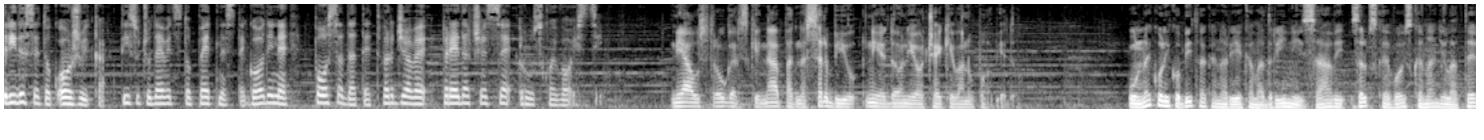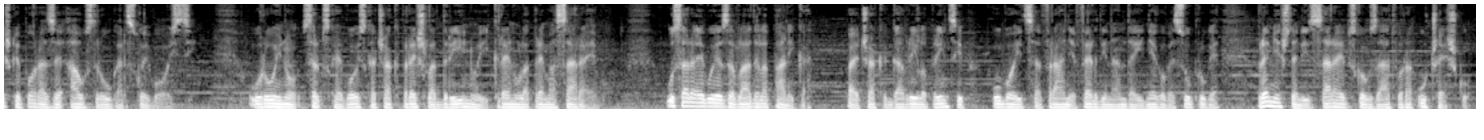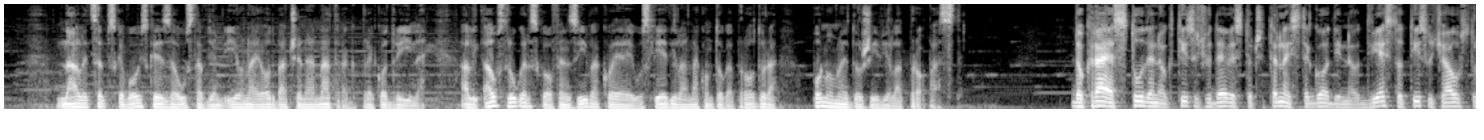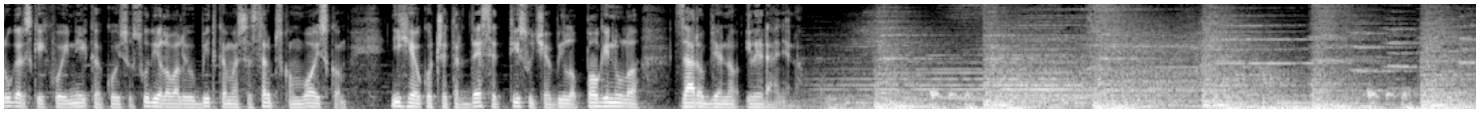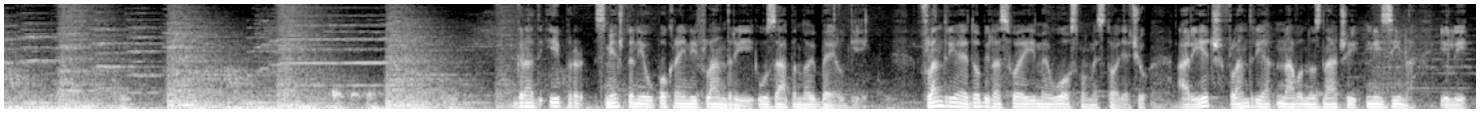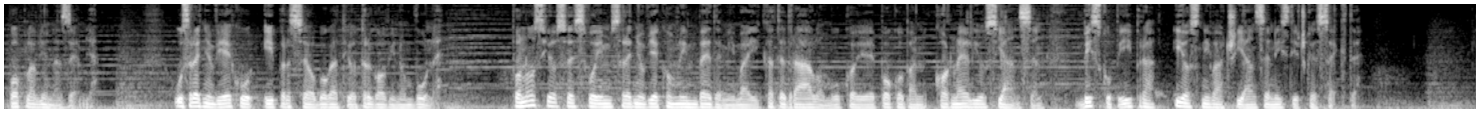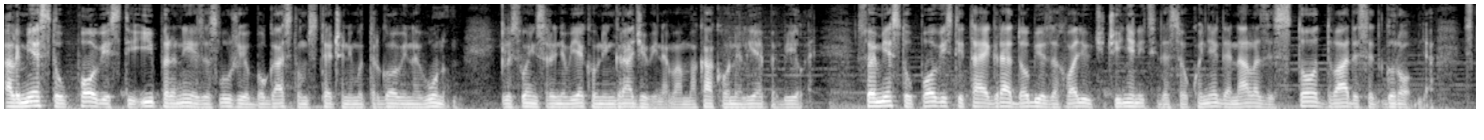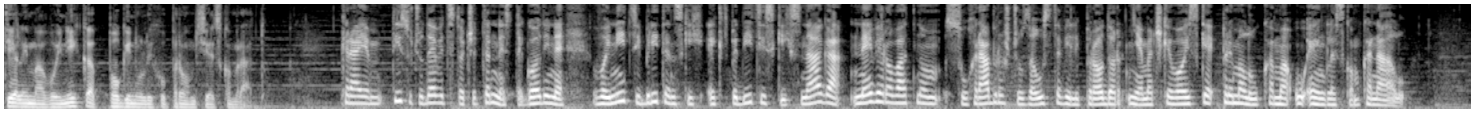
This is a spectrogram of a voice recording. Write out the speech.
30. ožujka 1915. godine posada te tvrđave predaće se ruskoj vojsci. Ni austrougarski napad na Srbiju nije donio očekivanu pobjedu. U nekoliko bitaka na rijekama Drini i Savi srpska je vojska nanijela teške poraze austro-ugarskoj vojsci. U rujnu srpska je vojska čak prešla Drinu i krenula prema Sarajevu. U Sarajevu je zavladala panika, pa je čak Gavrilo Princip, ubojica Franje Ferdinanda i njegove supruge, premješten iz Sarajevskog zatvora u Češku. Nalet srpske vojske je zaustavljen i ona je odbačena natrag preko Drine, ali austro-ugarska ofenziva koja je uslijedila nakon toga prodora ponovno je doživjela propast. Do kraja studenog 1914. godine od 200 tisuća austrougarskih vojnika koji su sudjelovali u bitkama sa srpskom vojskom, njih je oko 40 tisuća bilo poginulo, zarobljeno ili ranjeno. Grad Ipr smješten je u pokrajini Flandriji u zapadnoj Belgiji. Flandrija je dobila svoje ime u 8. stoljeću, a riječ Flandrija navodno znači nizina ili poplavljena zemlja. U srednjem vijeku Ipr se obogatio trgovinom vune. Ponosio se svojim srednjovjekovnim bedemima i katedralom u kojoj je pokopan Cornelius Jansen, biskup Ipra i osnivač jansenističke sekte. Ali mjesto u povijesti Ipra nije zaslužio bogatstvom stečenim od trgovine vunom ili svojim srednjovjekovnim građevinama, ma kako one lijepe bile – svoje mjesto u povijesti taj je grad dobio zahvaljujući činjenici da se oko njega nalaze 120 groblja s tijelima vojnika poginulih u Prvom svjetskom ratu. Krajem 1914. godine vojnici britanskih ekspedicijskih snaga nevjerovatnom su hrabrošću zaustavili prodor njemačke vojske prema lukama u Engleskom kanalu.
